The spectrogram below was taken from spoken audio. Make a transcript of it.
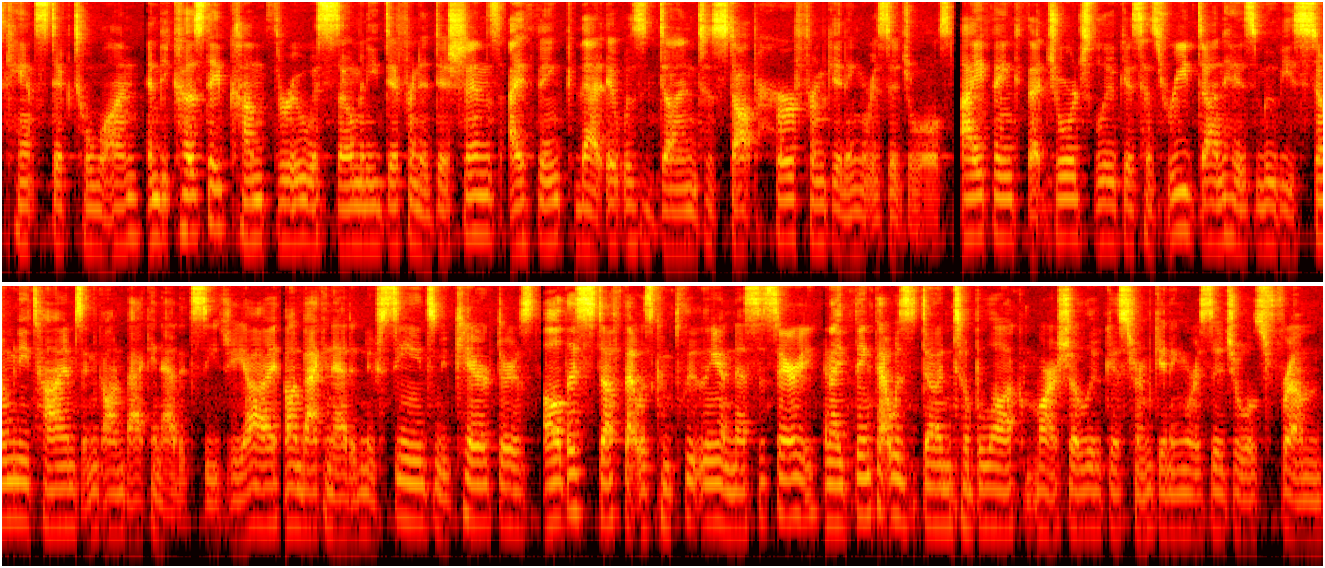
can't stick to one. And because they've come through with so many different editions, I think that it was done to stop her from getting residuals. I think that George Lucas has redone his movies so many times and gone back and added CGI, gone back and added new scenes, new characters, all this stuff that was completely unnecessary. And I think that was done to block Marcia Lucas from getting residuals from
